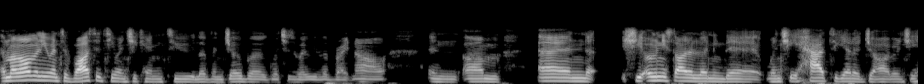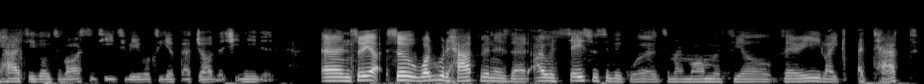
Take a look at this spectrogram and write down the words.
And my mom only went to varsity when she came to live in Joburg, which is where we live right now. And um and she only started learning there when she had to get a job and she had to go to varsity to be able to get that job that she needed. And so yeah, so what would happen is that I would say specific words and my mom would feel very like attacked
